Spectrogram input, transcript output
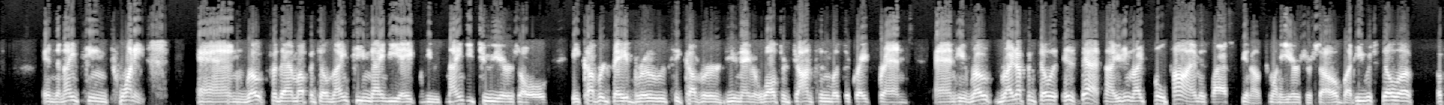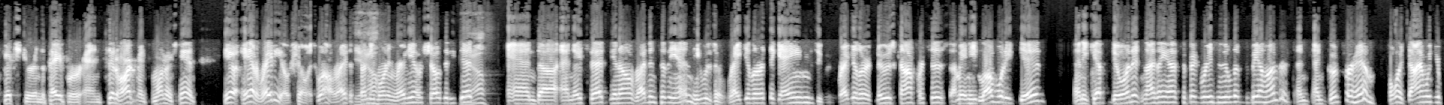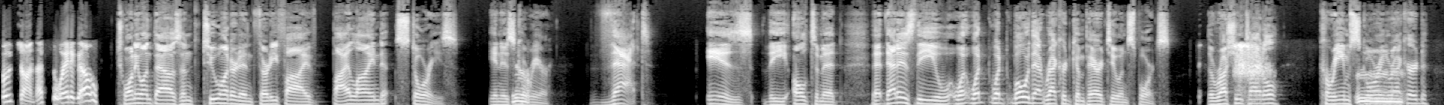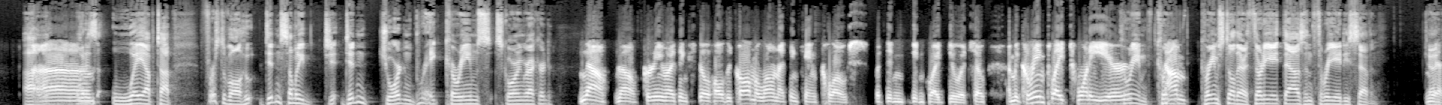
in the 1920s and wrote for them up until 1998 when he was 92 years old. He covered Babe Ruth. He covered, you name it. Walter Johnson was a great friend. And he wrote right up until his death. Now, he didn't write full time his last, you know, 20 years or so, but he was still a, a fixture in the paper. And Sid Hartman, from what I understand, he, he had a radio show as well, right? A yeah. Sunday morning radio show that he did. Yeah. And uh, and they said, you know, right into the end, he was a regular at the games. He was regular at news conferences. I mean, he loved what he did and he kept doing it. And I think that's a big reason he lived to be a 100. And, and good for him. Boy, dying with your boots on. That's the way to go. 21,235 bylined stories in his yeah. career. That is the ultimate that that is the what what what what would that record compare to in sports the rushing title kareem's scoring mm. record uh, what is way up top First of all, who didn't somebody didn't Jordan break Kareem's scoring record? No, no. Kareem, I think, still holds it. Karl Malone, I think, came close, but didn't didn't quite do it. So, I mean, Kareem played twenty years. Kareem, Kareem Tom, Kareem's still there. Thirty eight thousand three eighty seven. Yeah,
